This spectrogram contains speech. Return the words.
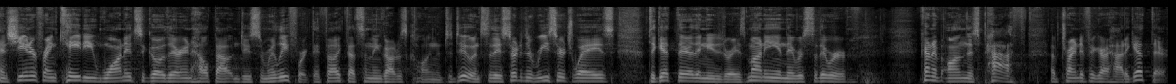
And she and her friend Katie wanted to go there and help out and do some relief work. They felt like that's something God was calling them to do. And so they started to research ways to get there. They needed to raise money, and they were so they were kind of on this path of trying to figure out how to get there.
